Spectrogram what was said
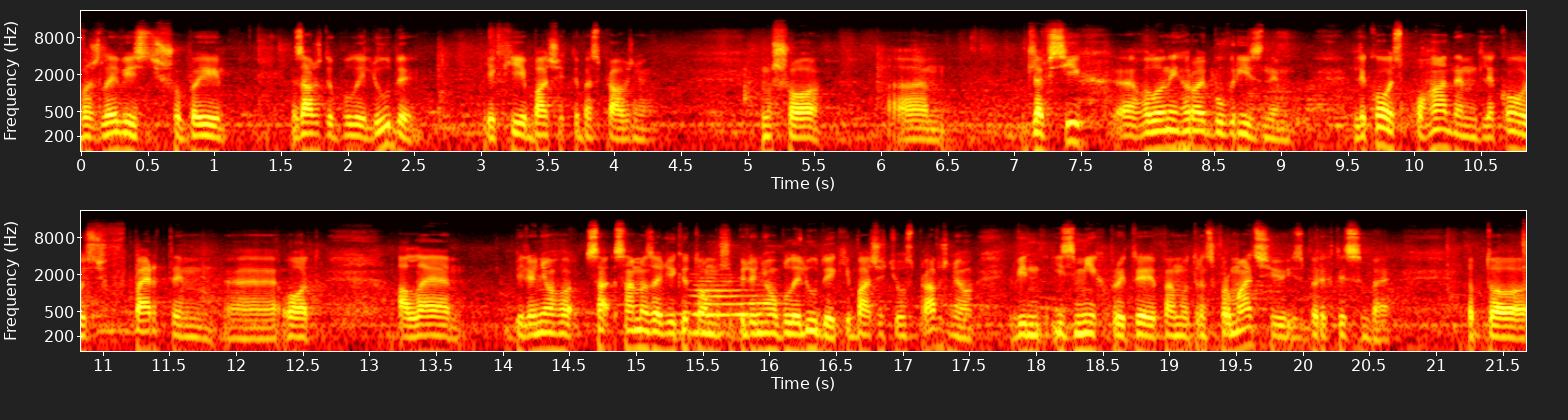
важливість, щоб завжди були люди, які бачать тебе справжнього. Тому що е, для всіх е, головний герой був різним. Для когось поганим, для когось впертим. е, От. Але біля нього, саме завдяки тому, що біля нього були люди, які бачать його справжнього, він і зміг пройти певну трансформацію і зберегти себе. Тобто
